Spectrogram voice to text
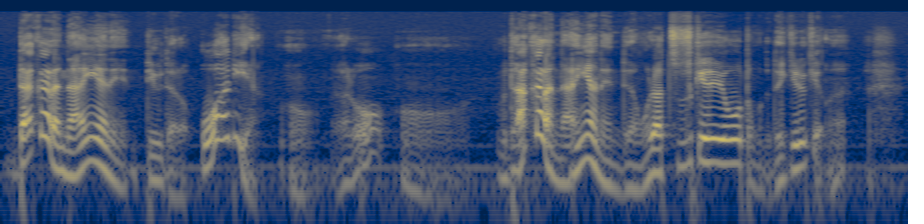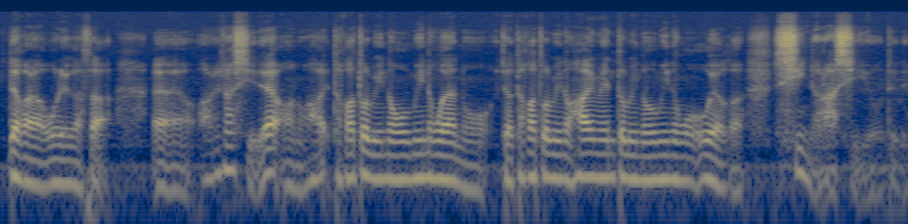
「だからなんやねん」って言うたら終わりやん、うん、やろ、うん。だからなんやねんって俺は続けようと思ってできるけどね。だから俺がさ、えー、あれらしいで、あの高跳びの生みの親のじゃ高跳びの背面跳びの生みの親が死んだらしいよってって。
